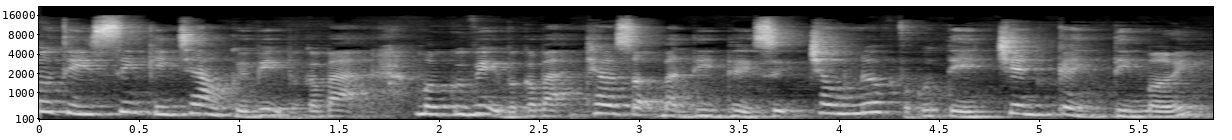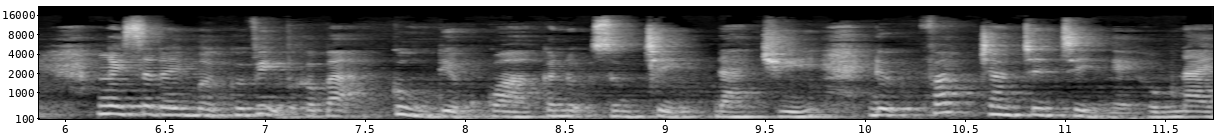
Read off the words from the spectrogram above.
Phương Thí xin kính chào quý vị và các bạn. Mời quý vị và các bạn theo dõi bản tin thời sự trong nước và quốc tế trên kênh tin mới. Ngay sau đây mời quý vị và các bạn cùng điểm qua các nội dung chính đáng chú ý được phát trong chương trình ngày hôm nay.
